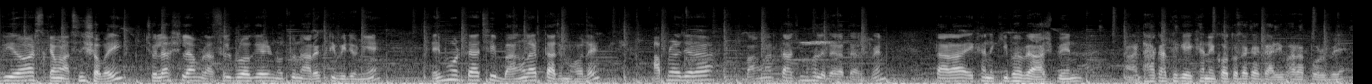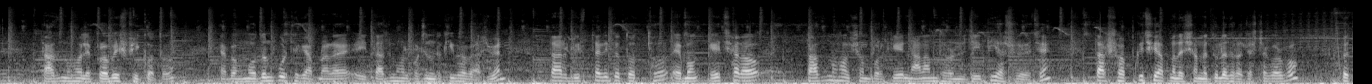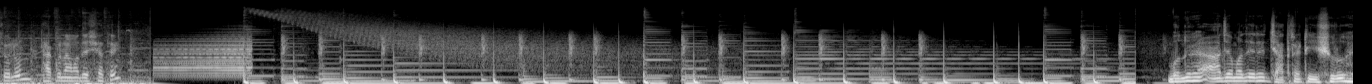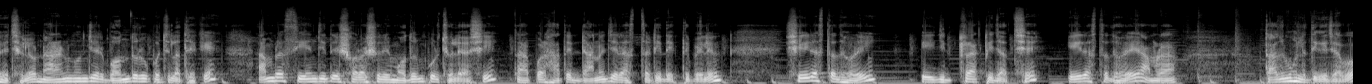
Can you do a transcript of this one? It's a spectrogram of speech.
Hello viewers কেমন আছেন সবাই? চলে আসলাম রাসেল ব্লগের নতুন আরও একটি ভিডিও নিয়ে। এই মুহূর্তে আছি বাংলার তাজমহলে। আপনারা যারা বাংলার তাজমহলে বেড়াতে আসবেন, তারা এখানে কীভাবে আসবেন ঢাকা থেকে এখানে কত টাকা গাড়ি ভাড়া পড়বে, তাজমহলে প্রবেশ ফি কত, এবং মদনপুর থেকে আপনারা এই তাজমহল পর্যন্ত কীভাবে আসবেন, তার বিস্তারিত তথ্য এবং এছাড়াও তাজমহল সম্পর্কে নানান ধরনের যে ইতিহাস রয়েছে, তার সব কিছুই আপনাদের সামনে তুলে ধরার চেষ্টা করব। তো চলুন, থাকুন আমাদের সাথে। বন্ধুরা, আজ আমাদের যাত্রাটি শুরু হয়েছিল নারায়ণগঞ্জের বন্দর উপজেলা থেকে। আমরা সিএনজিতে সরাসরি মদনপুর চলে আসি। তারপর হাতের ডানে যে রাস্তাটি দেখতে পেলেন, সেই রাস্তা ধরেই এই যে ট্রাকটি যাচ্ছে, এই রাস্তা ধরে আমরা তাজমহলের দিকে যাব।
